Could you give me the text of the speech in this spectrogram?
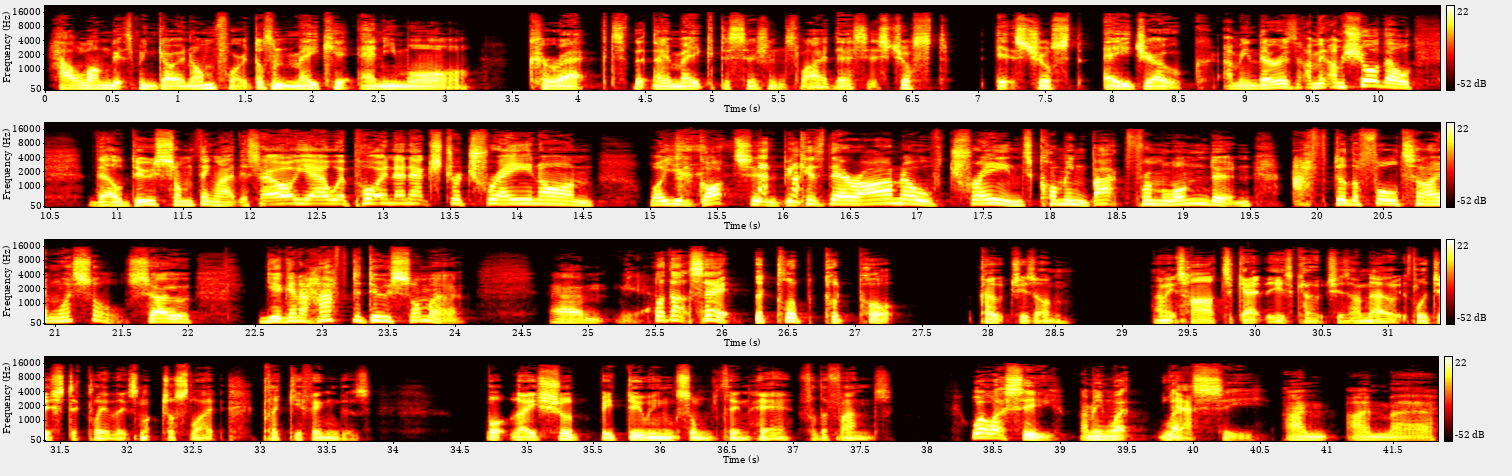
how long it's been going on for. It doesn't make it any more correct that they make decisions like this. It's just it's just a joke. I mean, there is. I mean, I'm sure they'll they'll do something like this. Say, oh yeah, we're putting an extra train on. Well, you've got to because there are no trains coming back from London after the full time whistle. So you're going to have to do something. Um, yeah. Well, that's it. The club could put coaches on. I mean, it's hard to get these coaches. I know it's logistically, it's not just like click your fingers, but they should be doing something here for the fans. Well, let's see. I mean, let let's Yeah. see. I'm I'm uh,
